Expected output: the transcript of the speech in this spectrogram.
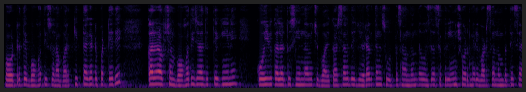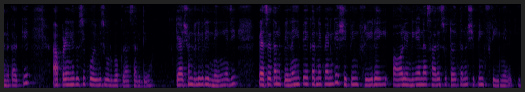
ਬਾਰਡਰ ਤੇ ਬਹੁਤ ਹੀ ਸੋਹਣਾ ਵਰਕ ਕੀਤਾ ਗਿਆ ਦੁਪੱਟੇ ਦੇ। ਕਲਰ ਆਪਸ਼ਨ ਬਹੁਤ ਹੀ ਜ਼ਿਆਦਾ ਦਿੱਤੇ ਗਏ ਨੇ। ਕੋਈ ਵੀ ਕਲਰ ਤੁਸੀਂ ਇਹਨਾਂ ਵਿੱਚ ਬਾਈ ਕਰ ਸਕਦੇ ਹੋ, ਜਿਹੜਾ ਵੀ ਤੁਹਾਨੂੰ ਸੂਟ ਪਸੰਦ ਆਉਂਦਾ ਉਸ ਦਾ ਸਕਰੀਨਸ਼ਾਟ ਮੇਰੇ WhatsApp ਨੰਬਰ ਤੇ ਸੈਂਡ ਕਰਕੇ ਆਪਣੇ ਲਈ ਤੁਸੀਂ ਕੋਈ ਵੀ ਸੂਟ ਬੁੱਕ ਕਰਾ ਸਕਦੇ ਹੋ। ਕੈਸ਼ ਔਨ ਡਿਲੀਵਰੀ ਨਹੀਂ ਹੈ ਜੀ। ਪੈਸੇ ਤੁਹਾਨੂੰ ਪਹਿਲਾਂ ਹੀ ਪੇ ਕਰਨੇ ਪੈਣਗੇ ਸ਼ਿਪਿੰਗ ਫ੍ਰੀ ਰਹੇਗੀ। 올 ਇੰਡੀਆ ਇਹਨਾਂ ਸਾਰੇ ਸੂਟਾਂ ਦੀ ਤੁਹਾਨੂੰ ਸ਼ਿਪਿੰਗ ਫ੍ਰੀ ਮਿਲੇਗੀ।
